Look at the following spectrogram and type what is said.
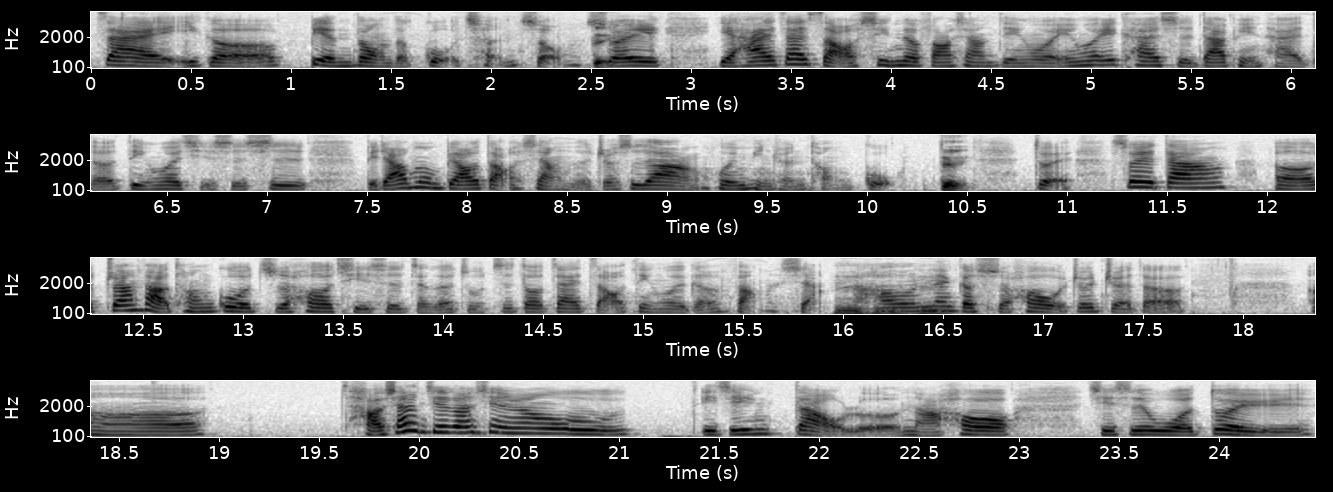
在一个变动的过程中，所以也还在找新的方向定位。因为一开始大平台的定位其实是比较目标导向的，就是让婚姻平权通过。对对，所以当呃专法通过之后，其实整个组织都在找定位跟方向。然后那个时候我就觉得，呃，好像阶段性任务已经到了。然后其实我对于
